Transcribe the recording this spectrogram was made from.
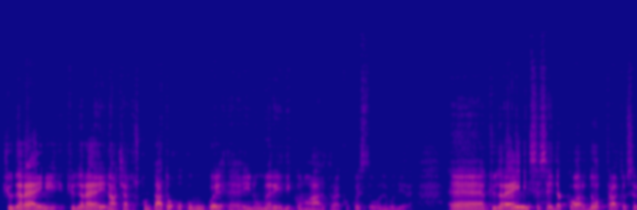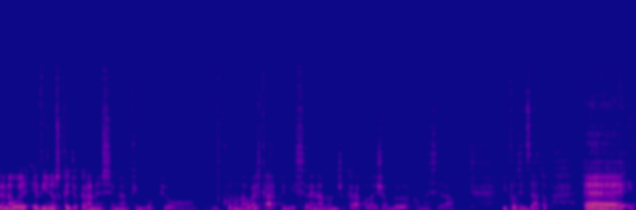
chiuderei, chiuderei, no, certo, scontato o comunque eh, i numeri dicono altro, ecco, questo volevo dire. Eh, chiuderei, se sei d'accordo, tra l'altro Serena e Venus che giocheranno insieme anche in doppio con una wild card, quindi Serena non giocherà con la Jabeur come si era ipotizzato. Eh,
